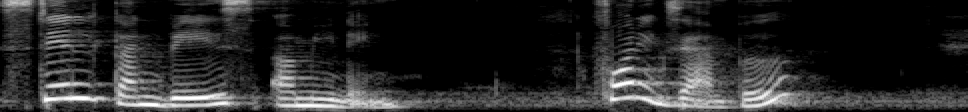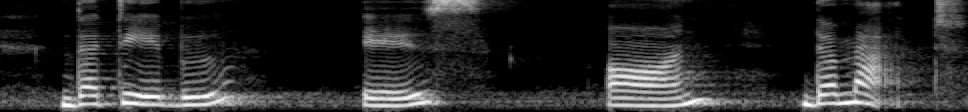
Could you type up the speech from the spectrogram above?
still conveys a meaning. For example, the table is on the mat.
